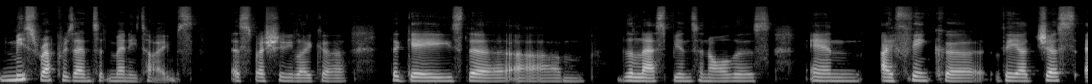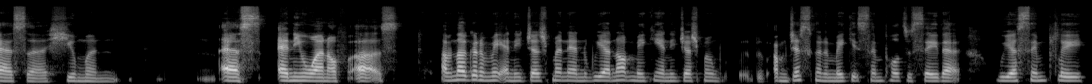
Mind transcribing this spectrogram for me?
misrepresented many times especially like uh, the gays the um, the lesbians and all this. And i think uh, they are just as a human as any one of us i'm not going to make any judgment and we are not making any judgment. I'm just going to make it simple to say that we are simply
